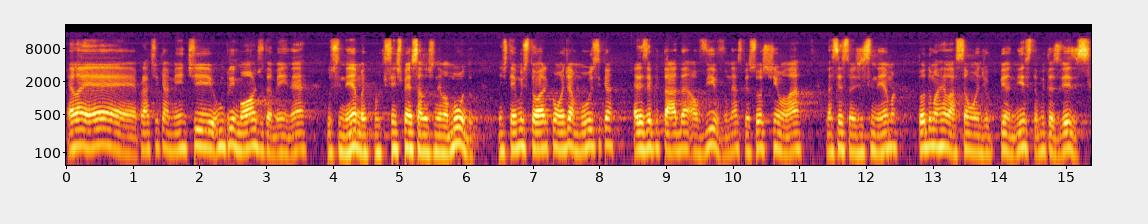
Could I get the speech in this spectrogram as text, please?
ela é praticamente um primórdio também, né, do cinema, porque se a gente pensar no cinema mudo, a gente tem um histórico onde a música era executada ao vivo, né? As pessoas tinham lá nas sessões de cinema toda uma relação onde o pianista muitas vezes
